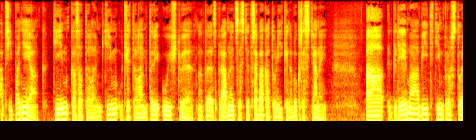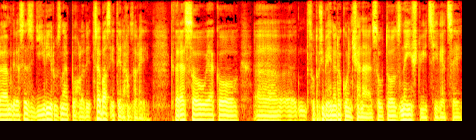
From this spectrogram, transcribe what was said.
a případně jak tím kazatelem, tím učitelem, který ujišťuje na té správné cestě třeba katolíky nebo křesťany, a kdy má být tím prostorem, kde se sdílí různé pohledy, třeba i ty názory, které jsou jako, e, jsou to příběhy nedokončené, jsou to znejišťující věci,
